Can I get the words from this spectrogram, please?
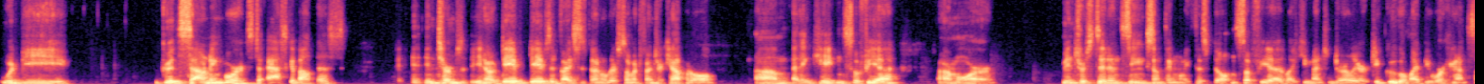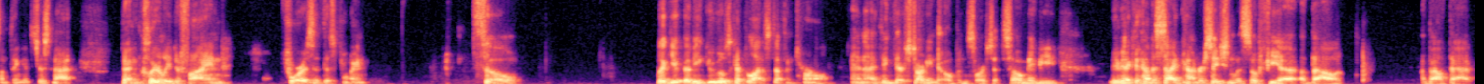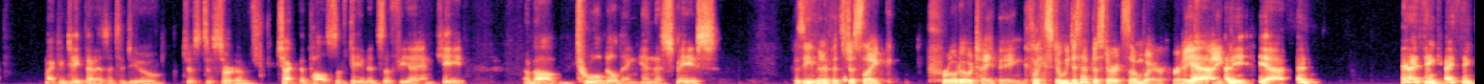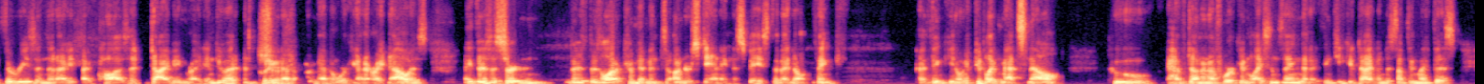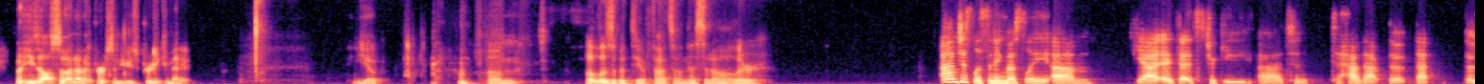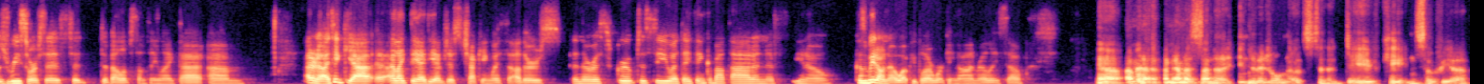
would be good sounding boards to ask about this in, terms of, you know, Dave, Dave's advice has been, well, there's so much venture capital. Um, I think Kate and Sophia are more interested in seeing something like this built. And Sophia, like you mentioned earlier, Google might be working on something. It's just not been clearly defined for us at this point. So like you, I mean, Google's kept a lot of stuff internal and I think they're starting to open source it. So maybe, maybe I could have a side conversation with Sophia about, about that. I can take that as a to-do, just to sort of check the pulse of David, Sophia, and Kate about tool building in this space. because even if it's just like prototyping like st- we just have to start somewhere right Yeah, like, I mean, yeah, and and I think I think the reason that I I pause at diving right into it and putting it Sure. on a roadmap and working on it right now is I think there's a certain there's there's a lot of commitment to understanding the space that I don't think I think you know if people like Matt Snell who have done enough work in licensing that I think he could dive into something like this, but he's also another person who's pretty committed. Yep. Um, Elizabeth, do you have thoughts on this at all or? I'm just listening mostly. Um, yeah, it, it's tricky uh, to to have that the that those resources to develop something like that. Um, I don't know. I think yeah, I like the idea of just checking with the others in the risk group to see what they think about that and if you know because we don't know what people are working on really. So Yeah, I'm gonna, I mean, I'm gonna send the individual notes to Dave, Kate and Sophia.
